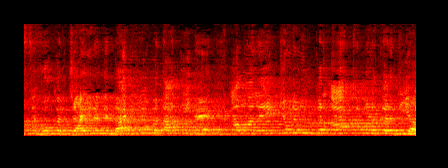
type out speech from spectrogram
मार्ग से होकर जा ही रहे थे बाइबल बताती है अमालेकियों ने उन पर आक्रमण कर दिया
